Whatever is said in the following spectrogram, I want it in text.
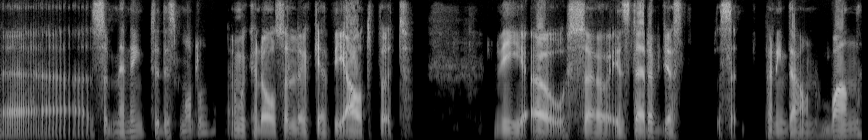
uh, submitting to this model. And we can also look at the output, VO. So instead of just putting down one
